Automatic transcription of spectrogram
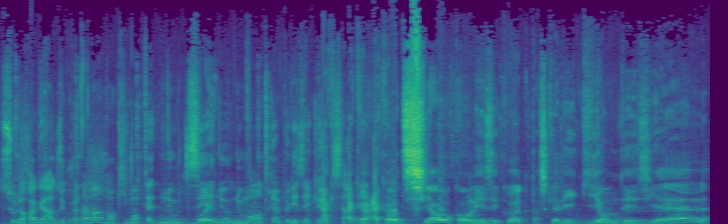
sous le regard du gouvernement. Donc, ils vont peut-être nous dire, Oui. nous, nous montrer un peu les écueils qui s'en viennent. à condition qu'on les écoute, parce que les Guillaume Desiel,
